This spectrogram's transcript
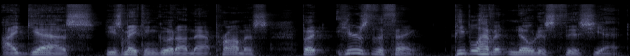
I guess he's making good on that promise. But here's the thing people haven't noticed this yet.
